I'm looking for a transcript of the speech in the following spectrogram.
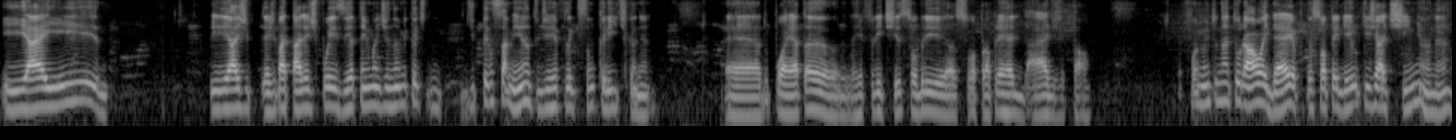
E aí. E as, as batalhas de poesia têm uma dinâmica de, de pensamento, de reflexão crítica, né? é, do poeta refletir sobre a sua própria realidade e tal. Foi muito natural a ideia, porque eu só peguei o que já tinha, né?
